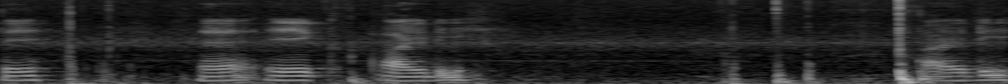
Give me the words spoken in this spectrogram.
पे? है एक आईडी आईडी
